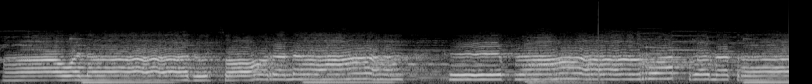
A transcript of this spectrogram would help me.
ภาวนาดุสรณา คือพระรัตนตรัย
